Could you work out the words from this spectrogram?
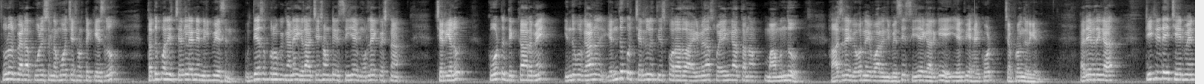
సూలూరుపేట పోలీసులు నమోదు చేసినటువంటి కేసులో తదుపరి చర్యలన్నీ నిలిపివేసింది. ఉద్దేశపూర్వకంగానే ఇలా చేసినటువంటి సీఐ మురళీకృష్ణ చర్యలు కోర్టు ధిక్కారమే. ఇందుకు గాను ఎందుకు చర్యలు తీసుకోరాదో? ఆయన మీద స్వయంగా తన మా ముందు హాజరై వివరణ ఇవ్వాలని చెప్పేసి సీఐ గారికి ఏపీ హైకోర్టు చెప్పడం జరిగింది. అదేవిధంగా టీటీడీ చైర్మన్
